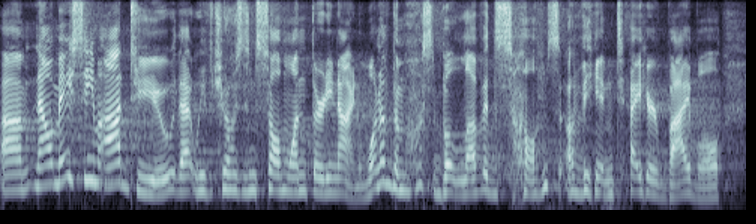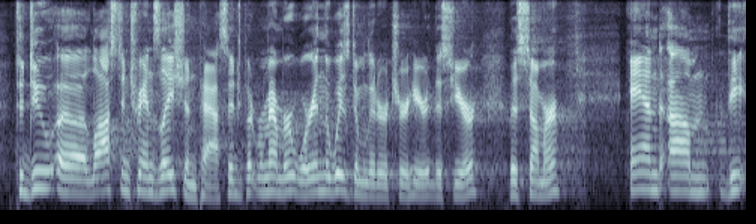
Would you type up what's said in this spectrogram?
Um, now, it may seem odd to you that we've chosen Psalm 139, one of the most beloved Psalms of the entire Bible, to do a lost in translation passage. But remember, we're in the wisdom literature here this year, this summer. And um, the,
